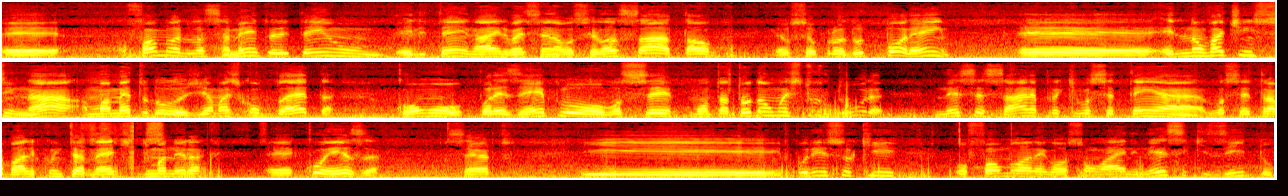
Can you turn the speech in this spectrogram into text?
é, o Fórmula de Lançamento, ele tem um... Ele tem lá, ele vai ensinar você a lançar tal, é o seu produto. Porém, é, ele não vai te ensinar uma metodologia mais completa como, por exemplo, você montar toda uma estrutura necessária para que você tenha, você trabalhe com internet de maneira é, coesa, certo? E por isso que o Fórmula Negócio Online, nesse quesito,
